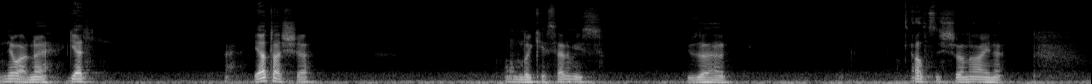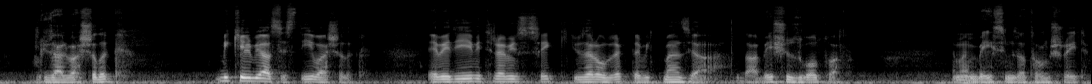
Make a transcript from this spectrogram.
Ne var ne? Gel. Yat aşağı. Onu da keser miyiz? Güzel. Al sıçrana aynen. Güzel başladık. Bir kill bir asist. iyi başladık. Ebedi'yi bitirebilsek güzel olacak da bitmez ya. Daha 500 gold var. Hemen base'imizi atalım şuraya tip.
